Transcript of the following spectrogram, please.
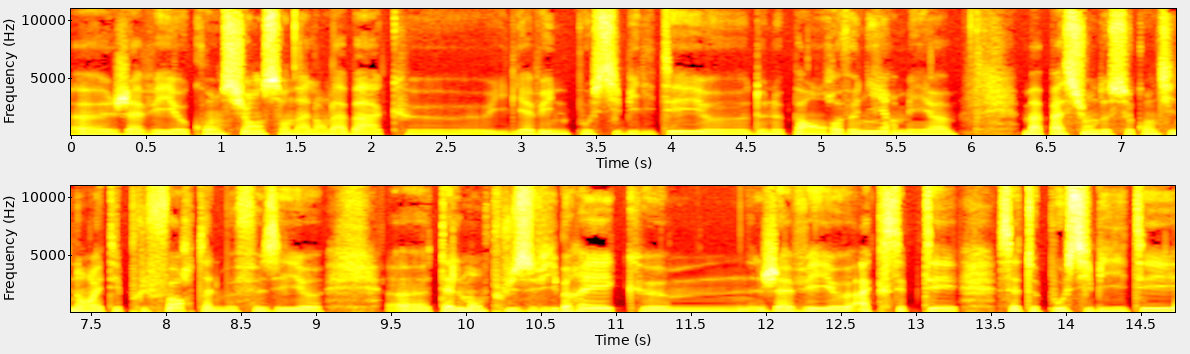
euh, j'avais euh, conscience en allant là-bas qu'il euh, y avait une possibilité de ne pas en revenir, mais ma passion de ce continent était plus forte. Elle me faisait tellement plus vibrer que hum, j'avais accepté cette possibilité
